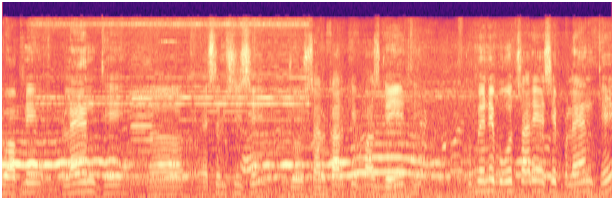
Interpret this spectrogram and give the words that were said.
जो अपने प्लान थे एसएमसी से जो सरकार के पास गए थे तो मैंने बहुत सारे ऐसे प्लान थे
